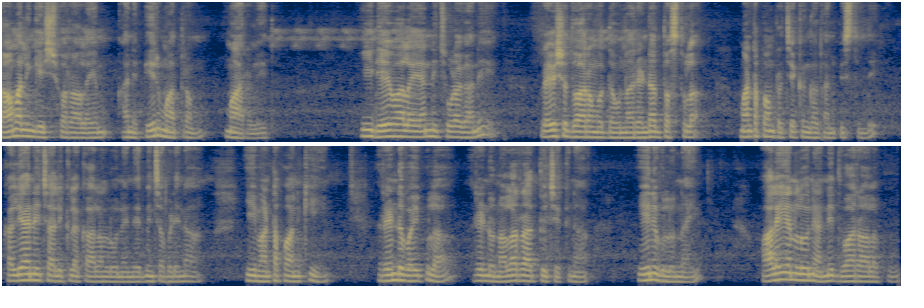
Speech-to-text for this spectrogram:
రామలింగేశ్వరాలయం అనే పేరు మాత్రం మారలేదు. ఈ దేవాలయాన్ని చూడగానే ప్రవేశద్వారం వద్ద ఉన్న రెండంతస్తుల మంటపం ప్రత్యేకంగా కనిపిస్తుంది. కళ్యాణి చాళుక్యుల కాలంలోనే నిర్మించబడిన ఈ మంటపానికి రెండు వైపులా రెండు నల్లరాతి చెక్కిన ఏనుగులున్నాయి. ఆలయంలోని అన్ని ద్వారాలకు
